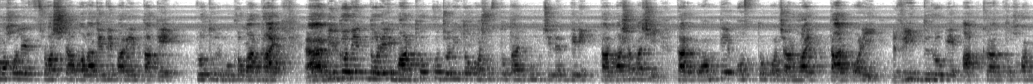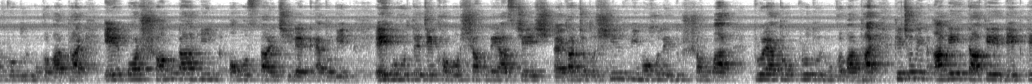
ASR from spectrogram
মহলের স্রষ্টা বলা যেতে পারে তাকে। প্রতুল মুখোপাধ্যায়। দীর্ঘদিন ধরে বার্ধক্যজনিত অসুস্থতায় ভুগছিলেন তিনি। তার পাশাপাশি তার অন্তে অস্ত্রোপচার হয়, তারপরেই হৃদরোগে আক্রান্ত হন প্রতুল মুখোপাধ্যায়। এরপর সংজ্ঞাহীন অবস্থায় ছিলেন এতদিন। এই মুহূর্তে যে খবর সামনে আসছে কার্যত শিল্পী মহলে দুঃসংবাদ। প্রয়াত প্রতুল মুখোপাধ্যায়। কিছুদিন আগেই তাকে দেখতে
